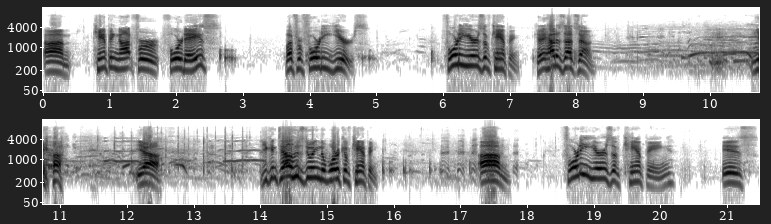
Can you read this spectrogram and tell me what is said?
um, camping not for four days, but for 40 years. 40 years of camping. Okay, how does that sound? Yeah. Yeah. You can tell who's doing the work of camping. Um, 40 years of camping is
